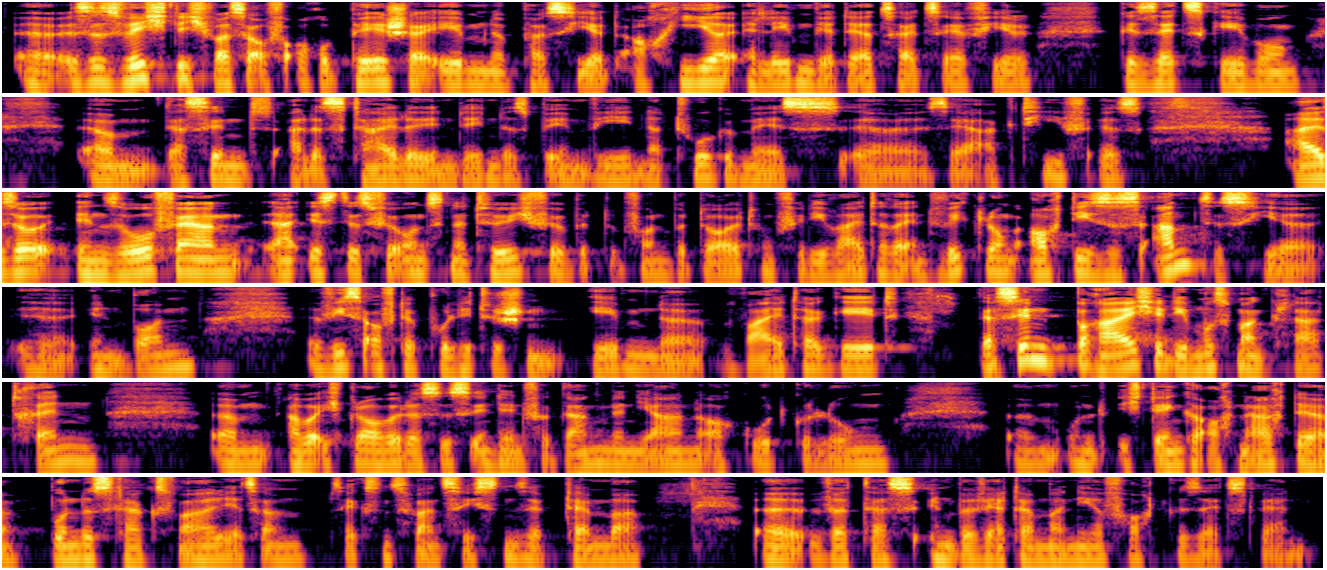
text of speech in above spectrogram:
Äh, es ist wichtig, was auf europäischer Ebene passiert. Auch hier erleben wir derzeit sehr viel Gesetzgebung. Ähm, das sind alles Teile, in denen das BMW naturgemäß äh, sehr aktiv ist. Also insofern äh, ist es für uns natürlich für, von Bedeutung für die weitere Entwicklung auch dieses Amtes hier äh, in Bonn, wie es auf der politischen Ebene weitergeht. Das sind Bereiche, die muss man klar trennen. Ähm, aber ich glaube, das ist in den vergangenen Jahren auch gut gelungen. Ähm, und ich denke, auch nach der Bundestagswahl jetzt am 26. September äh, wird das in bewährter Manier fortgesetzt werden.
